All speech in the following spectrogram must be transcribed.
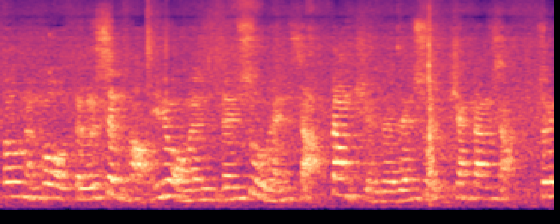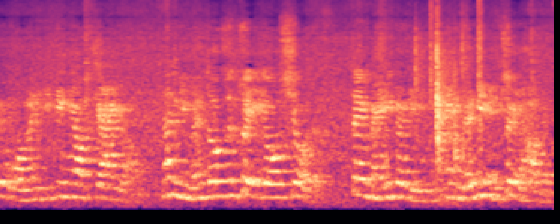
都能够得胜哈，因为我们人数很少，当选的人数相当少，所以我们一定要加油。那你们都是最优秀的，在每一个里里面人缘最好的。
